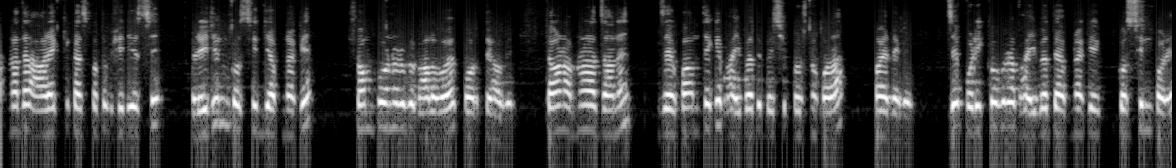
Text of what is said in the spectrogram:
আপনাদের আরেকটি কাজ কত সেটি হচ্ছে রিটেন কোশ্চিনটি আপনাকে সম্পূর্ণরূপে ভালোভাবে পড়তে হবে। কারণ আপনারা জানেন যে ওখান থেকে ভাইভাতে বেশি প্রশ্ন করা হয়ে থাকে। যে পরীক্ষকরা ভাইভাতে আপনাকে কোশ্চিন করে,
